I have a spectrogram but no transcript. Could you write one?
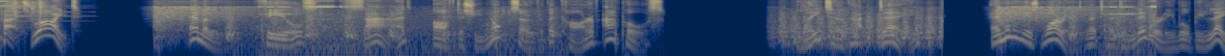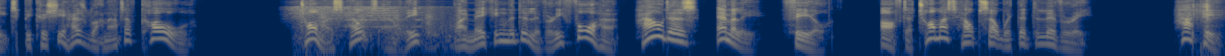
That's right! Emily feels sad after she knocks over the car of apples. Later that day, Emily is worried that her delivery will be late because she has run out of coal. Thomas helps Emily by making the delivery for her. How does Emily feel after Thomas helps her with the delivery? Happy.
